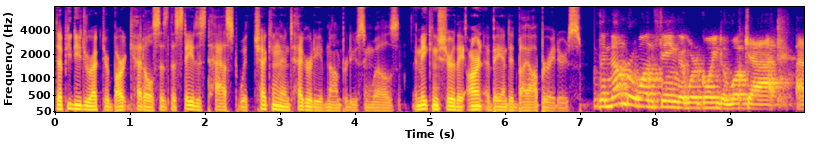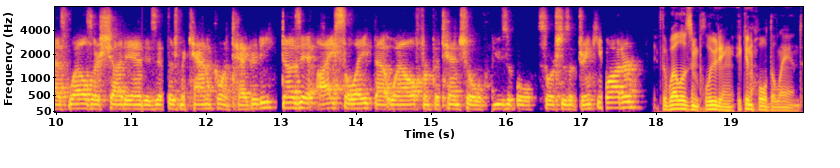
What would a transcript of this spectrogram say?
Deputy Director Bart Kettle says the state is tasked with checking the integrity of non producing wells and making sure they aren't abandoned by operators. The number one thing that we're going to look at as wells are shut in is if there's mechanical integrity. Does it isolate that well from potential usable sources of drinking water? The well isn't polluting, it can hold the land.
